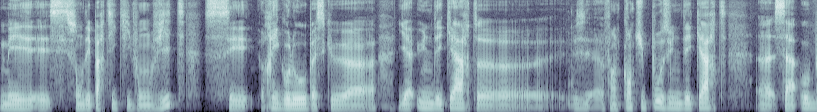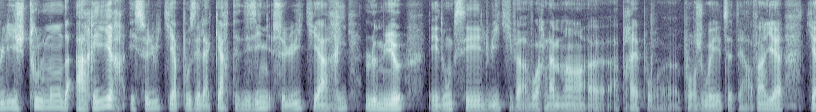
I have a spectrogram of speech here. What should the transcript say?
mais ce sont des parties qui vont vite. C'est rigolo parce que euh, il y a une des cartes. Euh, enfin, quand tu poses une des cartes, euh, ça oblige tout le monde à rire et celui qui a posé la carte désigne celui qui a ri le mieux et donc c'est lui qui va avoir la main après pour, pour jouer, etc. Enfin, il y a, y,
